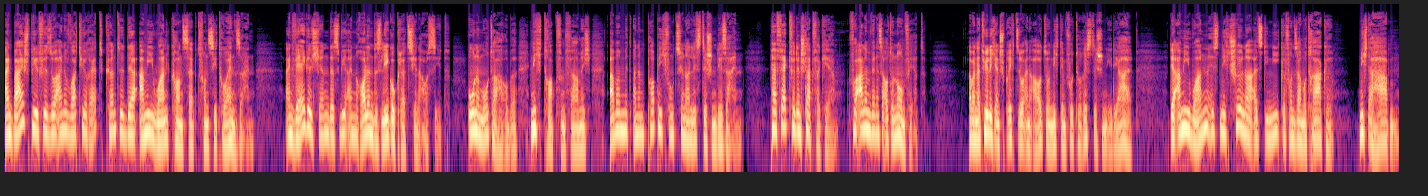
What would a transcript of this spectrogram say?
Ein Beispiel für so eine Voiturette könnte der Ami One Concept von Citroën sein. Ein Wägelchen, das wie ein rollendes Lego-Klötzchen aussieht. Ohne Motorhaube, nicht tropfenförmig, aber mit einem poppig funktionalistischen Design. Perfekt für den Stadtverkehr, vor allem wenn es autonom fährt. Aber natürlich entspricht so ein Auto nicht dem futuristischen Ideal. Der Ami One ist nicht schöner als die Nike von Samothrake, nicht erhaben,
